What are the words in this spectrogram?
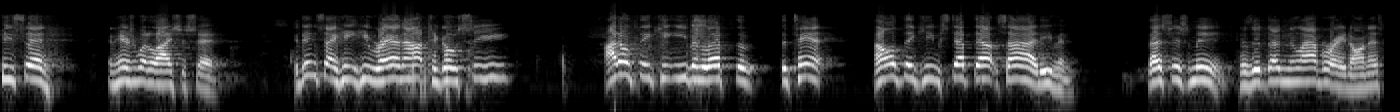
He said, and here's what Elisha said. It didn't say he, he ran out to go see. I don't think he even left the, the tent. I don't think he stepped outside even. That's just me, because it doesn't elaborate on this.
